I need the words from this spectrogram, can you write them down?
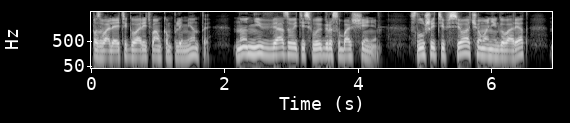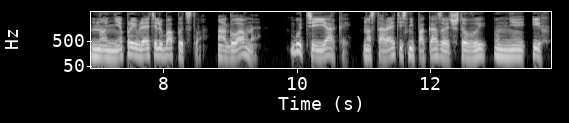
Позволяйте говорить вам комплименты, но не ввязывайтесь в игры с обольщением. Слушайте все, о чем они говорят, но не проявляйте любопытства. А главное, будьте яркой, но старайтесь не показывать, что вы умнее их.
